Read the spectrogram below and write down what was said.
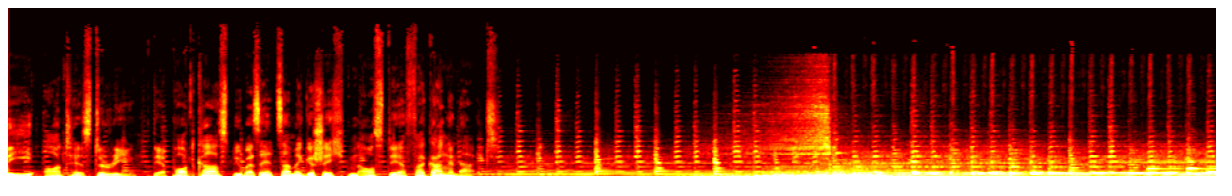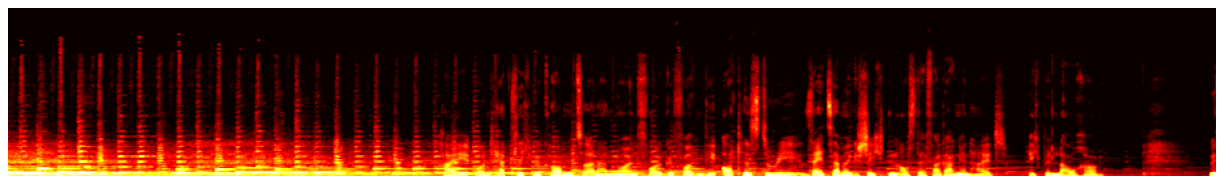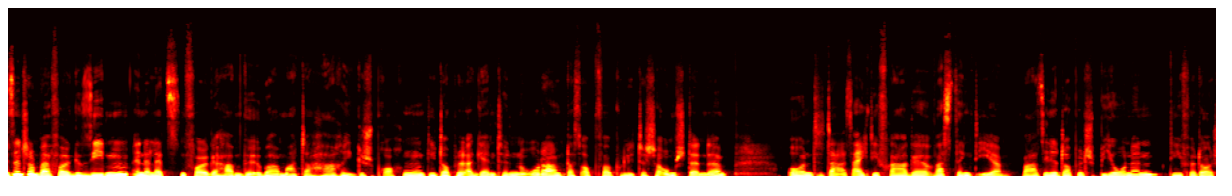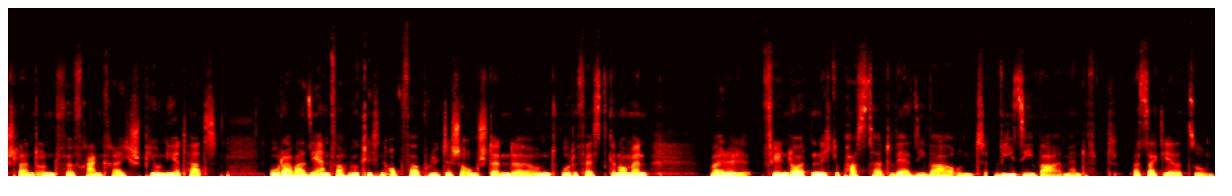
The Odd History, der Podcast über seltsame Geschichten aus der Vergangenheit. Willkommen zu einer neuen Folge von The Odd History, seltsame Geschichten aus der Vergangenheit. Ich bin Laura. Wir sind schon bei Folge 7. In der letzten Folge haben wir über Mata Hari gesprochen, die Doppelagentin oder das Opfer politischer Umstände. Und da ist eigentlich die Frage, was denkt ihr? War sie eine Doppelspionin, die für Deutschland und für Frankreich spioniert hat? Oder war sie einfach wirklich ein Opfer politischer Umstände und wurde festgenommen, weil vielen Leuten nicht gepasst hat, wer sie war und wie sie war im Endeffekt? Was sagt ihr dazu?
